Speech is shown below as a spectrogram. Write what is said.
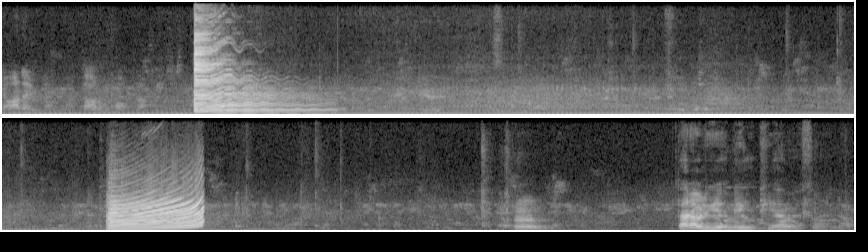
ညားနိုင်မှာဒါတော့ဟောက်တာอืมသားတော်လေးရဲ့အမေကိုဖြေရမယ်ဆိုရင်တော့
